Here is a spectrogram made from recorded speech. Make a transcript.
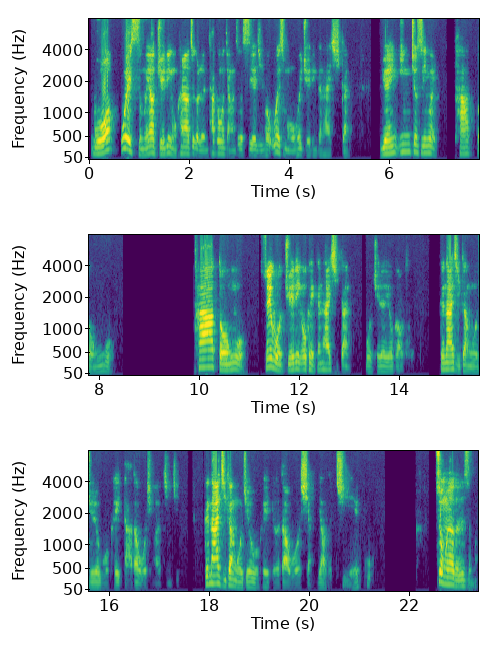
我为什么要决定？我看到这个人，他跟我讲的这个事业机会，为什么我会决定跟他一起干？原因就是因为他懂我，他懂我，所以我决定 OK 跟他一起干。我觉得有搞头，跟他一起干，我觉得我可以达到我想要的境界。跟他一起干，我觉得我可以得到我想要的结果。重要的是什么？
